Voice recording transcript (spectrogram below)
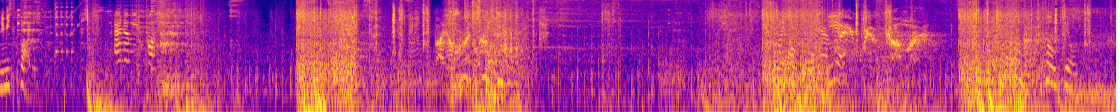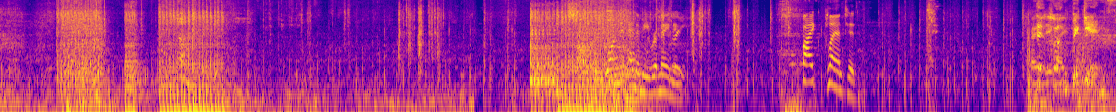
Enemy spotted. Enemy spotted. Clone kill. One enemy remaining. Three. Spike planted time begins!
